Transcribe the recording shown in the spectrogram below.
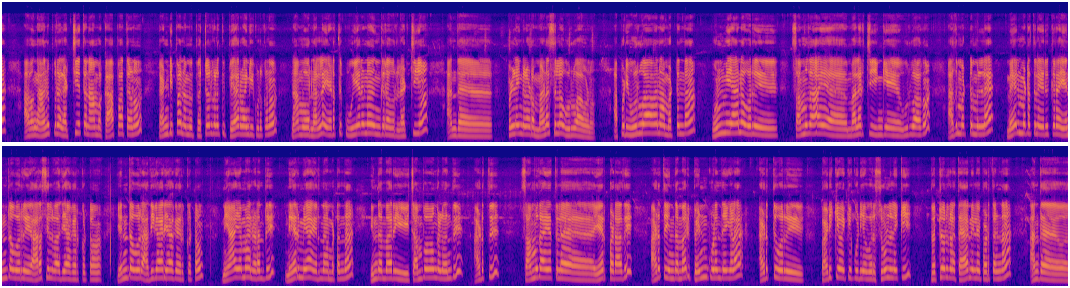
அவங்க அனுப்புகிற லட்சியத்தை நாம் காப்பாற்றணும் கண்டிப்பாக நம்ம பெற்றோர்களுக்கு பேர் வாங்கி கொடுக்கணும். நாம் ஒரு நல்ல இடத்துக்கு உயரணுங்கிற ஒரு லட்சியம் அந்த பிள்ளைங்களோட மனசில் உருவாகணும். அப்படி உருவாகினா மட்டும்தான் உண்மையான ஒரு சமுதாய மலர்ச்சி இங்கே உருவாகும். அது மட்டும் இல்லை மேல்மட்டத்தில் இருக்கிற எந்த ஒரு அரசியல்வாதியாக இருக்கட்டும் எந்த ஒரு அதிகாரியாக இருக்கட்டும் நியாயமாக நடந்து நேர்மையாக இருந்தால் மட்டும்தான் இந்த மாதிரி சம்பவங்கள் வந்து அடுத்து சமுதாயத்தில் ஏற்படாது. அடுத்து இந்த மாதிரி பெண் குழந்தைகளை அடுத்து ஒரு படிக்க வைக்கக்கூடிய ஒரு சூழ்நிலைக்கு பெற்றோர்களை தயார்நிலைப்படுத்தணும்னா அந்த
